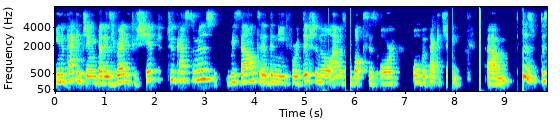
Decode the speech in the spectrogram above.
in a packaging that is ready to ship to customers without uh, the need for additional Amazon boxes or over packaging. Um, this, is, this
